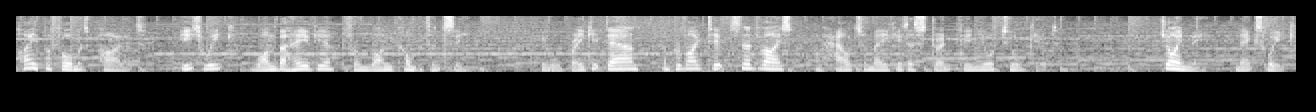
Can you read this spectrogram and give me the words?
High Performance Pilot. Each week, one behaviour from one competency. We will break it down and provide tips and advice on how to make it a strength in your toolkit. Join me next week.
